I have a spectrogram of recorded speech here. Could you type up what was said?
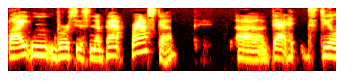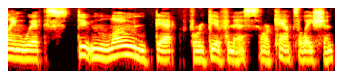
Biden versus Nebraska, uh, that's dealing with student loan debt forgiveness or cancellation,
